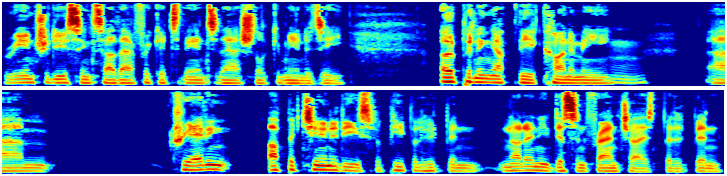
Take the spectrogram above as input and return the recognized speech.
reintroducing South Africa to the international community, opening up the economy, um, creating opportunities for people who'd been not only disenfranchised, but had been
